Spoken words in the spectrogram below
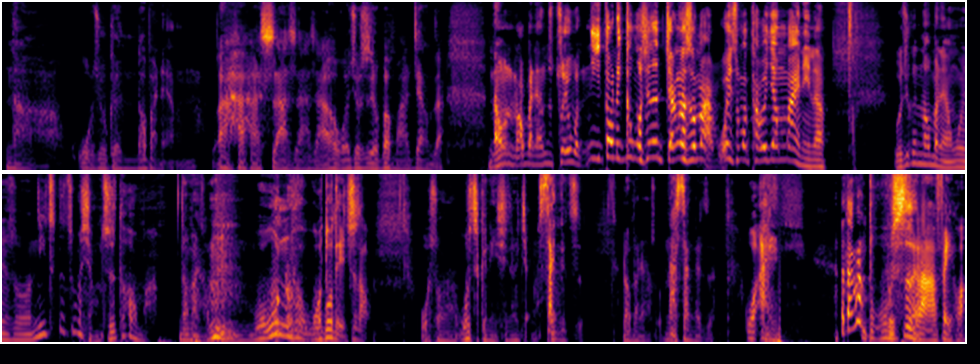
那我就跟老板娘 啊哈哈，是啊是啊，然后我就是有办法这样子，然后老板娘就追问：你到底跟我先生讲了什么？为什么他会这样卖你呢？我就跟老板娘问说：“你真的这么想知道吗？”老板说：“嗯，我问了我都得知道。”我说：“呢，我只跟你先生讲了三个字。”老板娘说：“那三个字？我爱你。”啊，当然不是啦，废话，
